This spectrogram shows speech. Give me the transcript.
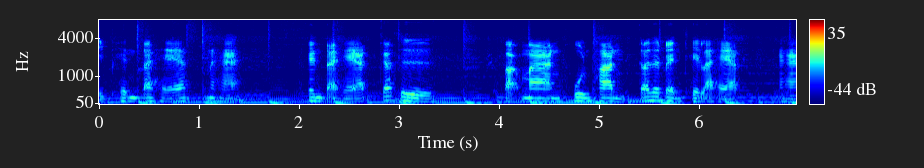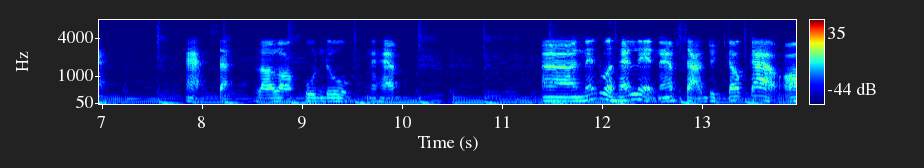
3.4 เพนตาแฮชนะฮะเพนตาแฮชก็คือประมาณคูณพันก็จะเป็นเทราแฮชนะฮะ อะเราลองคูณดูนะครับอ่า Network Hash Rate นะครับ 3.99อ๋อ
